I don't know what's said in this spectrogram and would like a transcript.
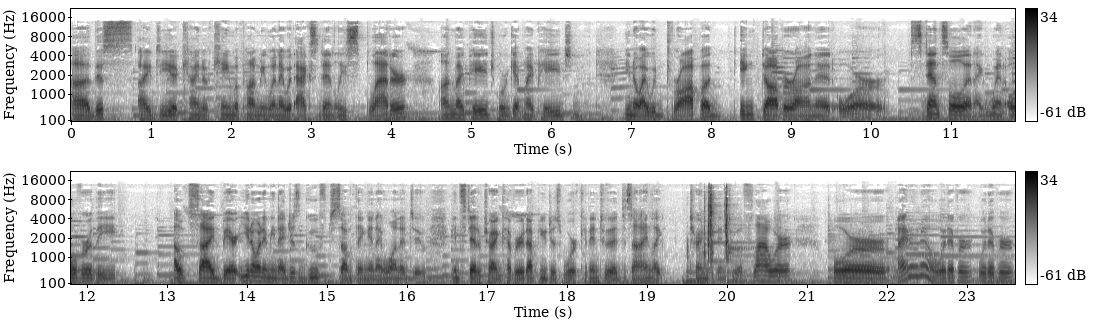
Uh, this idea kind of came upon me when I would accidentally splatter on my page or get my page, you know, I would drop a ink dauber on it or stencil and I went over the outside bare you know what i mean? I just goofed something and i wanted to instead of trying to cover it up you just work it into a design like turn it into a flower or i don't know whatever whatever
